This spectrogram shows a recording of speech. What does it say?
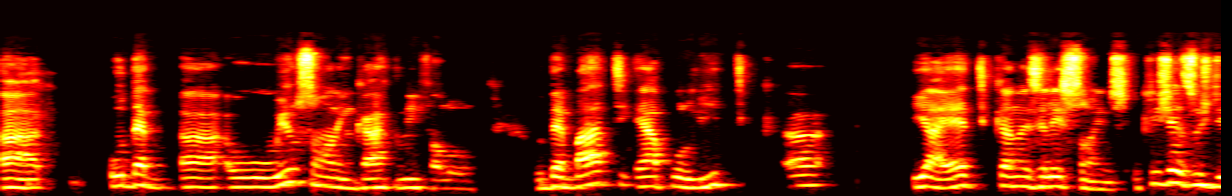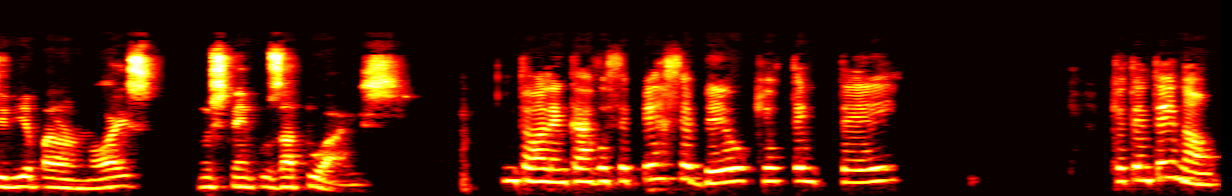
Ah, o, de, ah, o Wilson Alencar também falou: o debate é a política e a ética nas eleições. O que Jesus diria para nós nos tempos atuais? Então, Alencar, você percebeu que eu tentei, que eu tentei não,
